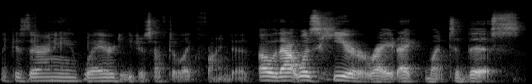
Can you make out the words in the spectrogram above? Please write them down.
Like, is there any way, or do you just have to like find it? Oh, that was here, right? I went to this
